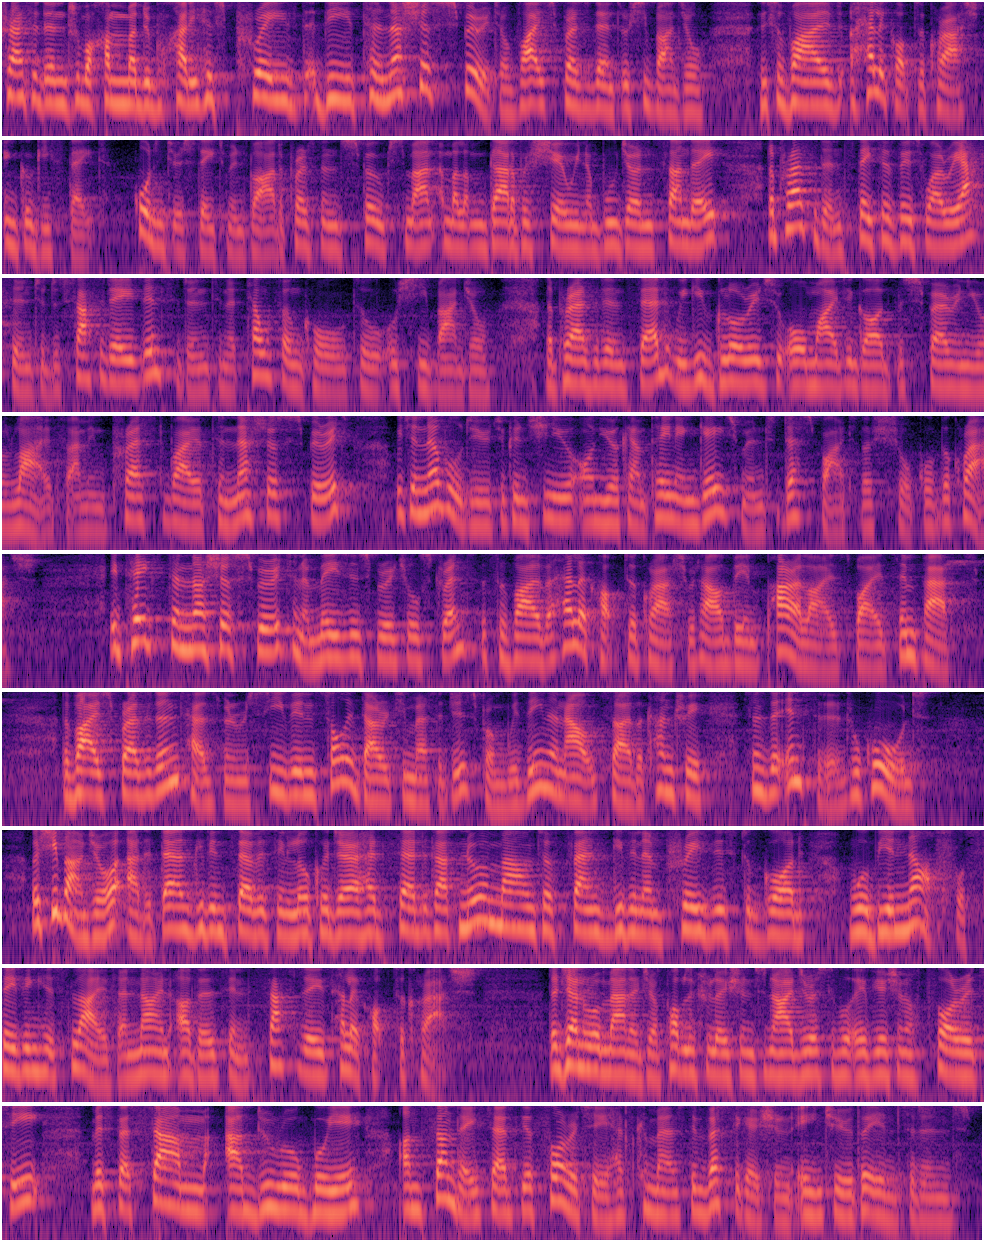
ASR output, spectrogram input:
President Muhammadu Buhari has praised the tenacious spirit of Vice President Osinbajo, who survived a helicopter crash in Kogi State. According to a statement by the president's spokesman, Amalam Garba Shehu in Abuja on Sunday, the president stated this while reacting to the Saturday's incident in a telephone call to Osinbajo. The president said, we give glory to Almighty God for sparing your life. I'm impressed by your tenacious spirit, which enabled you to continue on your campaign engagement despite the shock of the crash. It takes tenacious spirit and amazing spiritual strength to survive a helicopter crash without being paralyzed by its impact. The vice president has been receiving solidarity messages from within and outside the country since the incident occurred. Osinbajo at the Thanksgiving service in Lokoja had said that no amount of thanksgiving and praises to God will be enough for saving his life and nine others in Saturday's helicopter crash. The General Manager of Public Relations Nigeria Civil Aviation Authority, Mr. Sam Adurogboye, on Sunday said the authority has commenced investigation into the incident.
